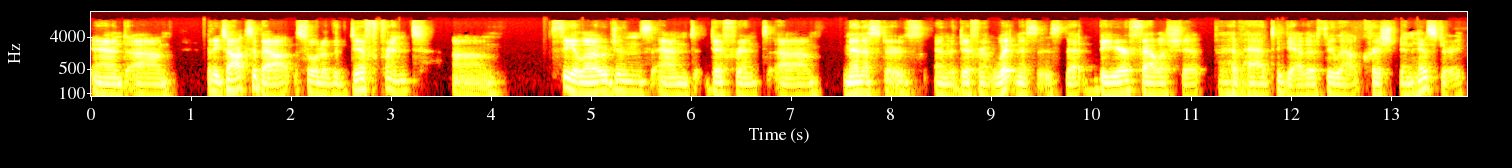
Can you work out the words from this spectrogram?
And um, but he talks about sort of the different um, theologians and different um, ministers and the different witnesses that beer fellowship have had together throughout Christian history.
